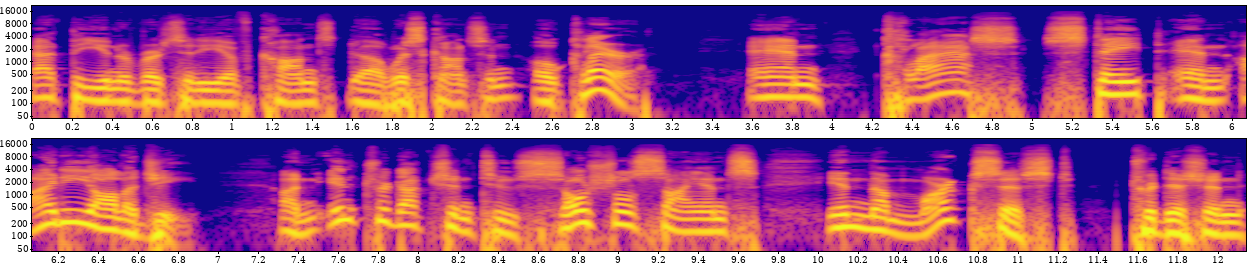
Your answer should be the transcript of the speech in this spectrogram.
at the University of uh, Wisconsin Eau Claire. And Class, State, and Ideology An Introduction to Social Science in the Marxist Tradition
